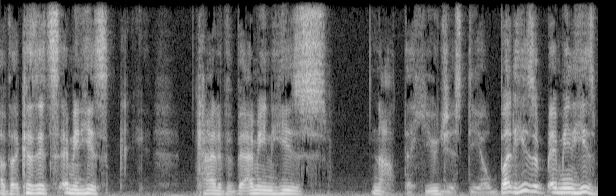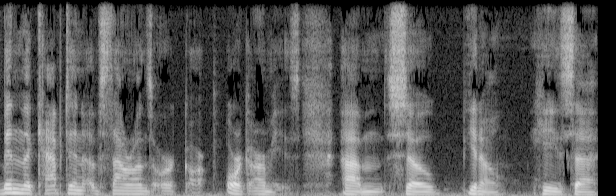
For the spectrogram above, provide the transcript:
of that because it's i mean he's kind of a bit i mean he's not the hugest deal but he's I mean he's been the captain of sauron's orc orc armies. Um, so you know he's uh,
